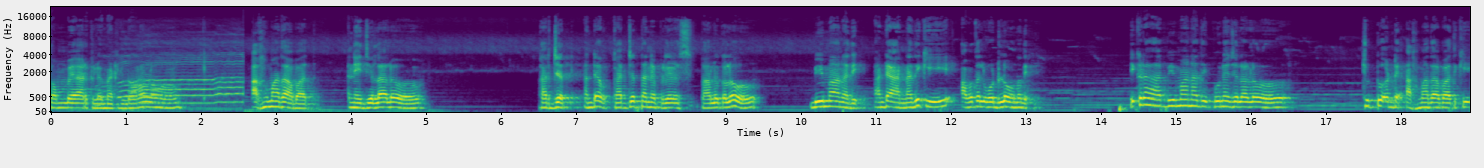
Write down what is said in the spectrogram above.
తొంభై ఆరు కిలోమీటర్ల దూరంలో అహ్మదాబాద్ అనే జిల్లాలో కర్జత్ అంటే కర్జత్ అనే ప్రదేశ్ తాలూకాలో భీమా నది అంటే ఆ నదికి అవతలి ఒడ్డులో ఉన్నది. ఇక్కడ భీమా నది పూణే జిల్లాలో చుట్టూ అంటే అహ్మదాబాద్కి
